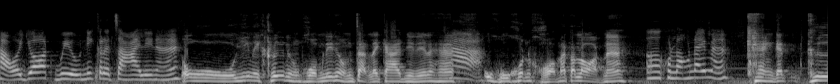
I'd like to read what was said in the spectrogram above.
ข่าวว่ายอดวิวนี่กระจายเลยนะ โอ้โหยิ่งในคลื่นของผมนี่ที่ผมจัดรายการอยู่นี่นะฮะค่ะ โอ้โหคนขอมาตลอดนะ เออคุณร้องได้ไหม แข่งกันคือ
